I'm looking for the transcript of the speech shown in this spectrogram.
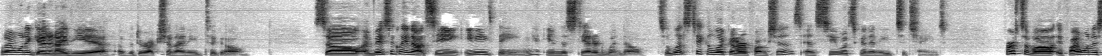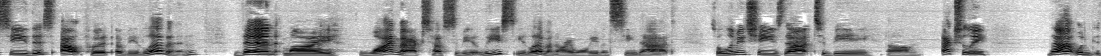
But I want to get an idea of the direction I need to go. So I'm basically not seeing anything in the standard window. So let's take a look at our functions and see what's going to need to change. First of all, if I want to see this output of 11, then my y max has to be at least 11 or I won't even see that. So let me change that to be, um, actually, that would,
